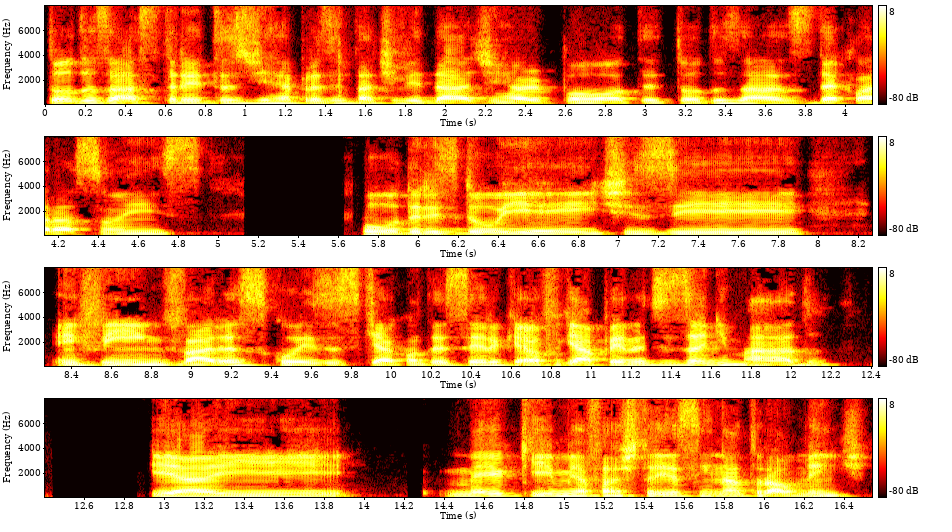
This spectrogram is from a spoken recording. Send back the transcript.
Todas as tretas de representatividade em Harry Potter, todas as declarações podres do Yates e, enfim, várias coisas que aconteceram que eu fiquei apenas desanimado e aí meio que me afastei assim naturalmente.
